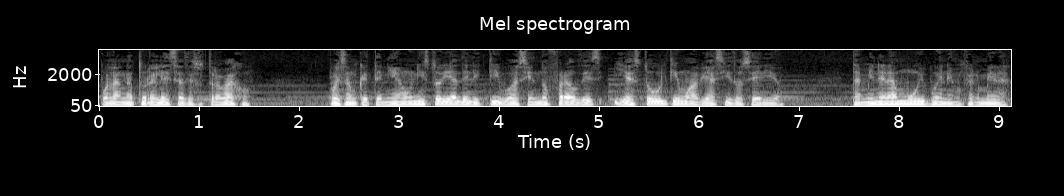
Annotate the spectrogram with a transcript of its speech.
por la naturaleza de su trabajo pues aunque tenía un historial delictivo haciendo fraudes y esto último había sido serio, también era muy buena enfermera,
